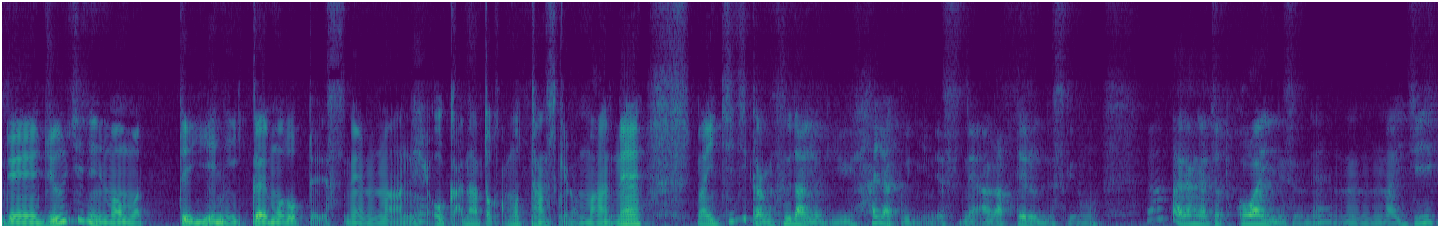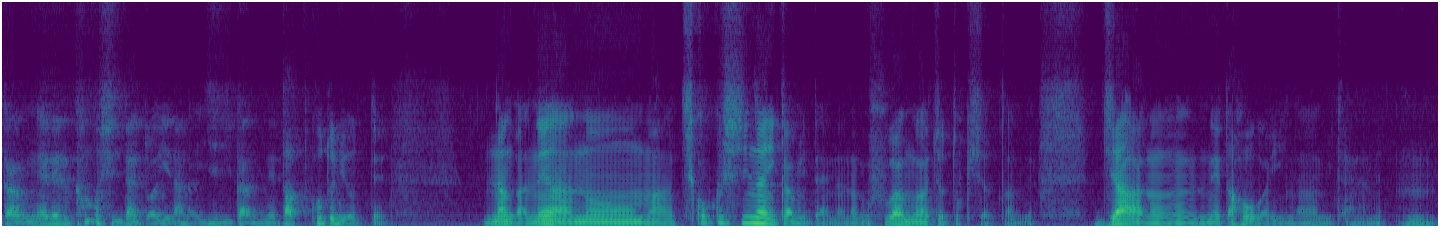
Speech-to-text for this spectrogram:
で、11時にまあって家に一回戻ってですね、まあ寝ようかなとか思ったんですけど、まあね、まあ1時間普段より早くにですね、上がってるんですけども、やっぱりなんかちょっと怖いんですよね。うん。まあ1時間寝れるかもしれないとはいえ、なんか1時間寝たことによって、なんかね、あのー、まあ遅刻しないかみたいな、なんか不安がちょっと来ちゃったんで、じゃあ、あのー、寝た方がいいな、みたいなね。うん。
